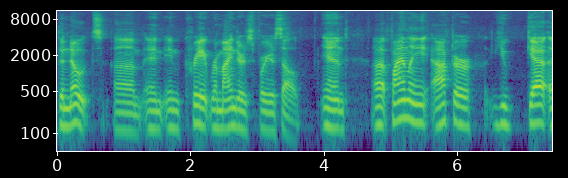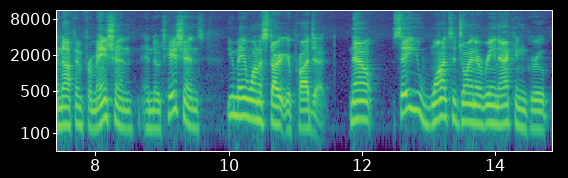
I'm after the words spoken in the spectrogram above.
the notes um, and, and create reminders for yourself. And uh, finally, after you get enough information and notations, you may want to start your project. Now, say you want to join a reenacting group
